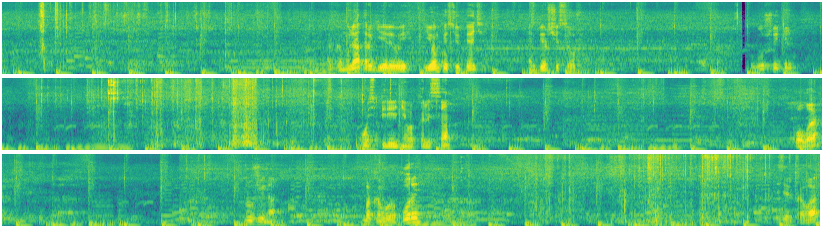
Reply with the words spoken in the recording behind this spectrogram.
Аккумулятор гелевый емкостью 5 ампер часов. Глушитель. Ось переднего колеса. Пола. Пружина боковой опоры. Зеркала.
